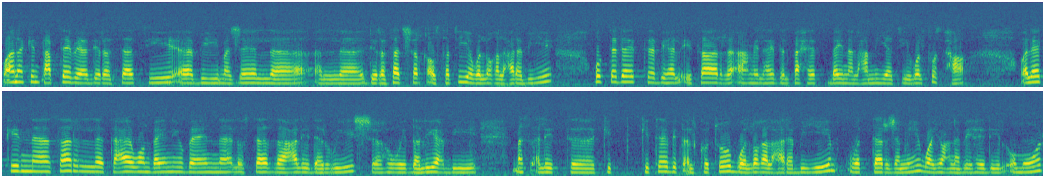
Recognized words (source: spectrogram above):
وأنا كنت عم تابع دراساتي آه، بمجال آه، الدراسات الشرق الاوسطيه واللغة العربية وابتديت بهالإطار أعمل هذا البحث بين العامية والفصحى. ولكن صار التعاون بيني وبين الأستاذ علي درويش هو ضليع بمسألة آه، كتابة الكتب واللغة العربية والترجمة ويعنى بهذه الأمور.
